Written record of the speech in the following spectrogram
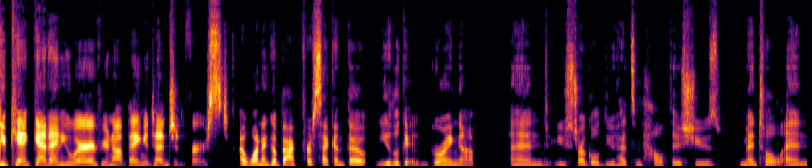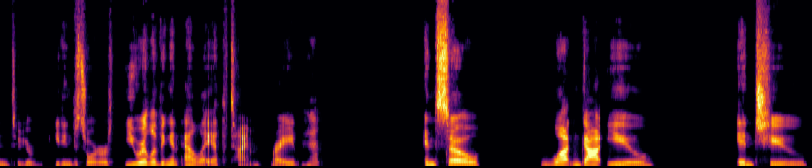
you can't get anywhere if you're not paying attention first. I want to go back for a second though. You look at growing up and you struggled, you had some health issues, mental and your eating disorders. You were living in LA at the time, right? Yeah. And so what got you into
